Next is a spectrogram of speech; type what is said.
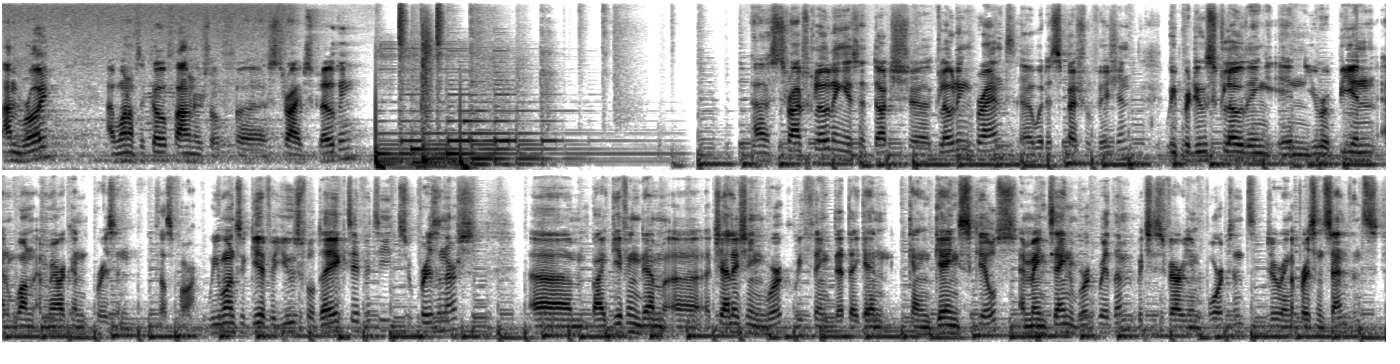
I'm Roy. I'm one of the co-founders of uh, Stripes Clothing. Uh, Stripes Clothing is a Dutch uh, clothing brand uh, with a special vision. We produce clothing in European and one American prison thus far. We want to give a useful day activity to prisoners um, by giving them a, a, challenging work, we think that they can, can gain skills and maintain work with them, which is very important during a prison sentence,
